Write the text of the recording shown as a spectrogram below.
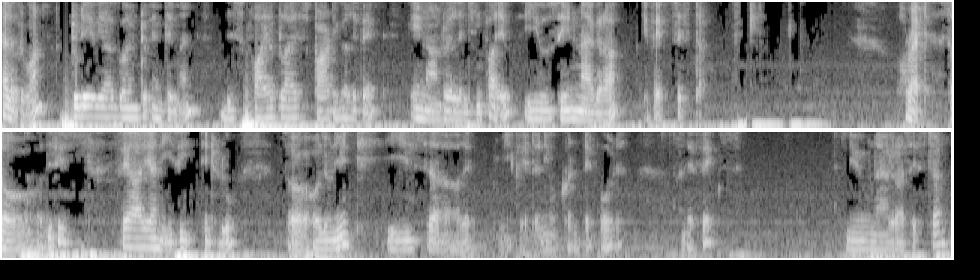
Hello everyone, today we are going to implement this Fireflies particle effect in Unreal Engine 5 using Niagara effect system. Alright, so this is fairly an easy thing to do. So all you need is, uh, let me create a new content folder and effects, new Niagara system.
